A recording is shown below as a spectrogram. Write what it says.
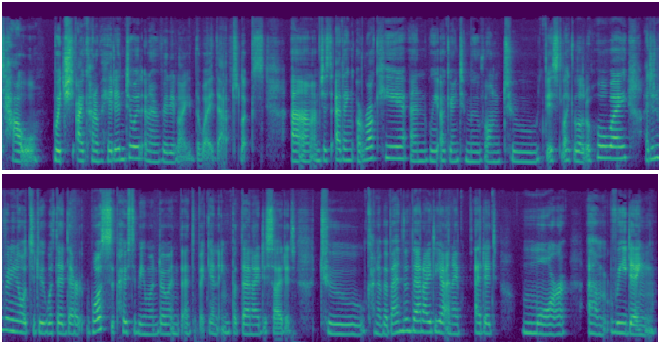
towel which I kind of hid into it and I really like the way that looks. Um, I'm just adding a rock here and we are going to move on to this like little hallway. I didn't really know what to do with it. There was supposed to be a window in, at the beginning, but then I decided to kind of abandon that idea and I added more um, reading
